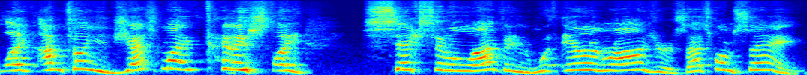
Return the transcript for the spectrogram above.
like. I'm telling you, Jets might finish like six and eleven with Aaron Rodgers. That's what I'm saying.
